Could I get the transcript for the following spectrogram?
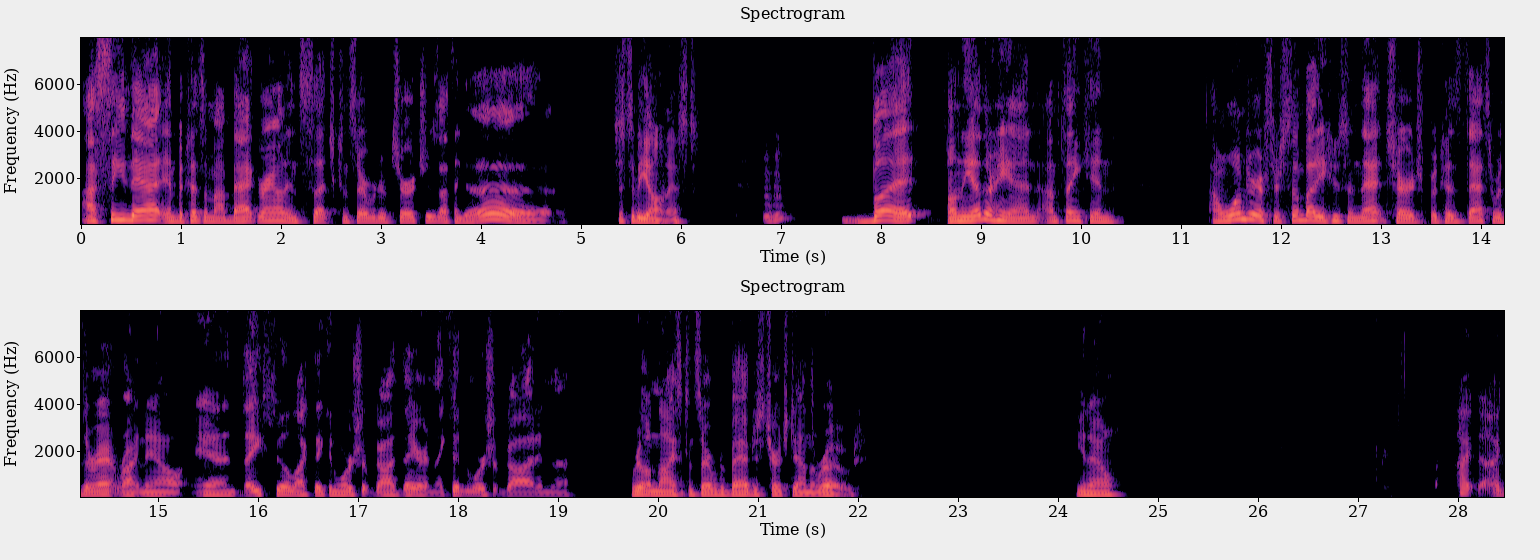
I see that, and because of my background in such conservative churches, I think, uh, just to be honest. Mhm. But on the other hand, I'm thinking, I wonder if there's somebody who's in that church because that's where they're at right now, and they feel like they can worship God there, and they couldn't worship God in the real nice conservative Baptist church down the road. You know, I I,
